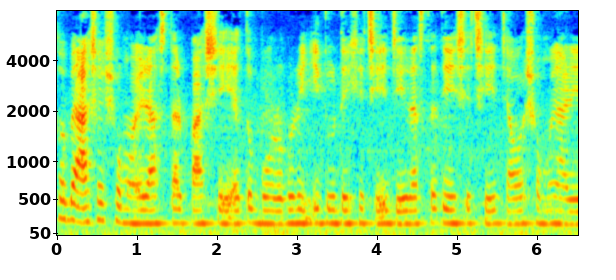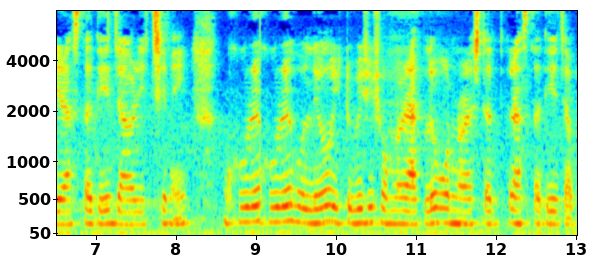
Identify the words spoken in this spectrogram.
তবে আসার সময় রাস্তার পাশে এত বড় বড় ইঁদুর দেখেছে যে রাস্তা দিয়ে এসেছে। যাওয়ার সময় আর এই রাস্তা দিয়ে যাওয়ার ইচ্ছে নেই। ঘুরে ঘুরে হলেও একটু বেশি সময় রাখলেও অন্য রাস্তা রাস্তা দিয়ে যাব।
